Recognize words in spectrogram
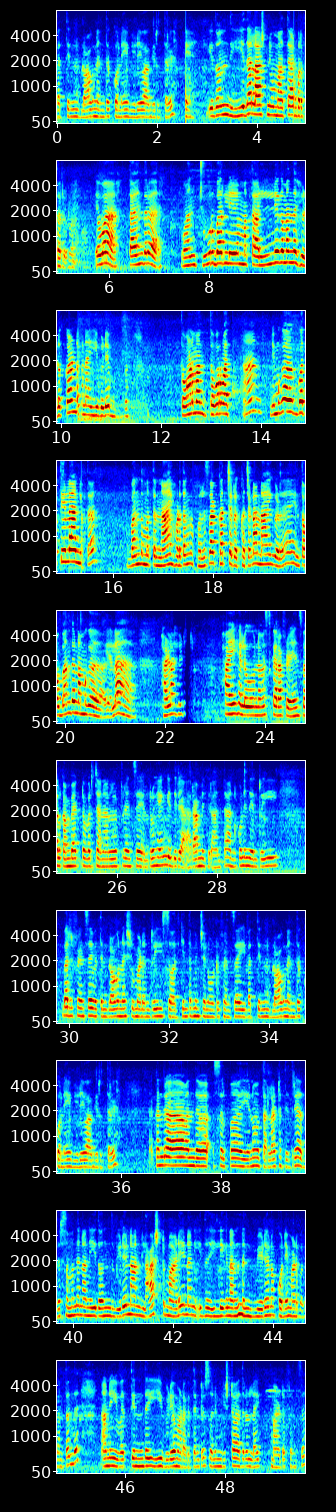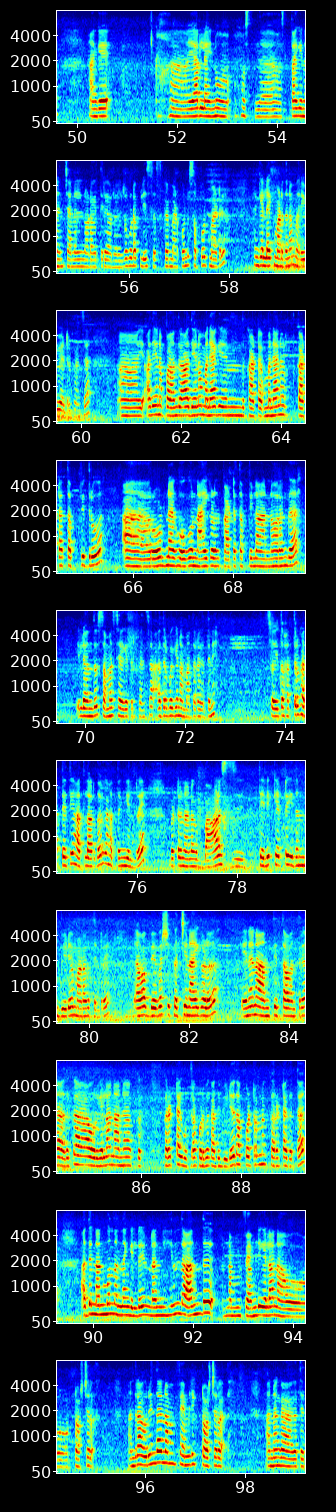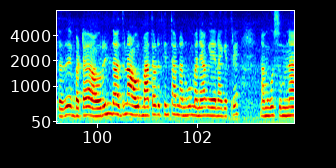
ಇವತ್ತಿನ ಬ್ಲಾಗ್ ನಂದು ಕೊನೆ ವಿಡಿಯೋ ಆಗಿರುತ್ತೆ ಇದೊಂದು ಇದ ಲಾಸ್ಟ್ ನೀವು ಮಾತಾಡಿ ಬರ್ತಾರೆ ಇವರು. ಯವ್ವ, ತಾಯಂದ್ರ, ಒಂದು ಚೂರು ಬರಲಿ, ಮತ್ತು ಅಲ್ಲಿಗೆ ಮಂದ ಹಿಡ್ಕೊಂಡು ನಾ ಈ ವಿಡಿಯೋ ತೊಗೊಂಡು ಬಂದು ತಗೋರ್ವ ಹಾಂ ನಿಮ್ಗೆ ಗೊತ್ತಿಲ್ಲ ಮತ್ತ ಬಂದು ಮತ್ತು ನಾಯಿ ಹೊಡೆದಂಗೆ ಹೊಲಸ ಕಚ್ಚಡ ಕಚಡ ನಾಯಿಗಳು ಇಂಥವು ಬಂದು ನಮ್ಗೆ ಎಲ್ಲ ಹಳ್ಳ ಹಿಡಿ ಹಾಯ್ ಹಲೋ ನಮಸ್ಕಾರ friends welcome back to our channel friends ಎಲ್ಲರೂ ಹೆಂಗಿದ್ದೀರಿ? ಆರಾಮಿದ್ದೀರಾ ಅಂತ ಅನ್ಕೊಂಡಿದ್ದೇನೆ ರೀ ಬರ್ರಿ ಫ್ರೆಂಡ್ಸ ಇವತ್ತಿನ ಬ್ಲಾಗನ್ನು ಶುರು ಮಾಡೋಣ ರೀ ಸೊ ಅದಕ್ಕಿಂತ ಮುಂಚೆ ನೋಡ್ರಿ ಫ್ರೆಂಡ್ಸ ಇವತ್ತಿನ ಬ್ಲಾಗ್ ನಂದು ಕೊನೆ ವಿಡಿಯೋ ಆಗಿರುತ್ತೆ ಯಾಕಂದ್ರೆ ಒಂದು ಸ್ವಲ್ಪ ಏನೋ ತರಲಾಟ ಅದ್ರ ಸಂಬಂಧ ನಾನು ಇದೊಂದು ವಿಡಿಯೋ ನಾನು ಲಾಸ್ಟ್ ಮಾಡೇ ನಾನು ಇದು ಇಲ್ಲಿಗೆ ನಾನು ನನ್ನ ವಿಡಿಯೋನ ಕೊನೆ ಮಾಡ್ಬೇಕಂತಂದು ನಾನು ಇವತ್ತಿಂದ ಈ ವಿಡಿಯೋ ಮಾಡಾಕತ್ತೇನೆ ರೀ ಸೊ ನಿಮ್ಗೆ ಇಷ್ಟ ಆದ್ರೆ ಲೈಕ್ ಮಾಡಿರಿ ಫ್ರೆಂಡ್ಸ ಹಾಗೆ ಯಾರೆಲ್ಲ ಇನ್ನೂ ಹೊಸ ಹೊಸ್ತಾಗಿ ನನ್ನ ಚಾನಲ್ ನೋಡಾಕತ್ತೀರಿ ಅವರೆಲ್ಲರೂ ಕೂಡ ಪ್ಲೀಸ್ ಸಬ್ಸ್ಕ್ರೈಬ್ ಮಾಡಿಕೊಂಡು ಸಪೋರ್ಟ್ ಮಾಡಿರಿ. ಹಾಗೆ ಲೈಕ್ ಮಾಡೋದನ್ನ ಮರಿಬೇಡ್ರಿ ಫ್ರೆಂಡ್ಸ ಅದೇನಪ್ಪ ಅಂದ್ರೆ ಅದೇನೋ ಮನ್ಯಾಗ ಏನು ಕಾಟ, ಮನ್ಯಾನವ್ರ ಕಾಟ ತಪ್ಪಿದ್ರು ರೋಡ್ನಾಗ ಹೋಗೋ ನಾಯಿಗಳ ಕಾಟ ತಪ್ಪಿಲ್ಲ ಅನ್ನೋರಂಗೆ ಇಲ್ಲೊಂದು ಸಮಸ್ಯೆ ಆಗೈತೆ ರೀ ಫ್ರೆಂಡ್ಸ ಅದ್ರ ಬಗ್ಗೆ ನಾನು ಮಾತಾಡಕತ್ತೀನಿ. ಸೊ ಇದು ಹತ್ತಿರಗೆ ಹತ್ತೈತಿ ಹತ್ತಲಾರ್ದವ್ರಿಗೆ ಹತ್ತಂಗಿಲ್ಲ ರೀ ಬಟ್ ನನಗೆ ಭಾಳ ತಲೆ ಕೆಟ್ಟು ಇದನ್ನು ವೀಡಿಯೋ ಮಾಡಾಕತ್ತೀನಿ ರೀ ಯಾವಾಗ ಬೇಬರ್ಸಿ ಕಚ್ಚಿ ನಾಯಿಗಳು ಏನೇನೋ ಅಂತಿರ್ತಾವಂತ್ರಿ, ಅದಕ್ಕೆ ಅವ್ರಿಗೆಲ್ಲ ನಾನು ಕರೆಕ್ಟಾಗಿ ಉತ್ತರ ಕೊಡ್ಬೇಕು. ಅದು ವಿಡಿಯೋದಾಗ ಕೊಟ್ರೂ ಕರೆಕ್ಟ್ ಆಗುತ್ತೆ. ಅದು ನನ್ನ ಮುಂದೆ ಅನ್ನಂಗಿಲ್ಲ ರೀ ನನ್ನ ಹಿಂದೆ ಅಂದು ನಮ್ಮ ಫ್ಯಾಮ್ಲಿಗೆಲ್ಲ ನಾವು ಟಾರ್ಚರ್ ಅಂದ್ರೆ ಅವರಿಂದ ನಮ್ಮ ಫ್ಯಾಮ್ಲಿಗೆ ಟಾರ್ಚರ್ ಅನ್ನಂಗೆ ಆಗತ್ತೈತೆ ಅದು. ಬಟ್ ಅವರಿಂದ ಅದನ್ನ ಅವ್ರು ಮಾತಾಡೋದ್ಕಿಂತ ನನಗೂ ಮನ್ಯಾಗ ಏನಾಗೈತೆ ರೀ ನಮಗೂ ಸುಮ್ಮನೆ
